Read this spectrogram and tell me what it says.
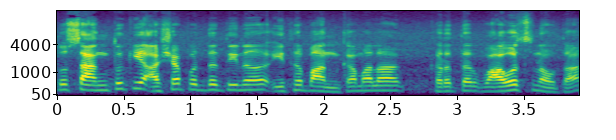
तो सांगतो की अशा पद्धतीनं इथं बांधकामाला खरं तर वावच नव्हता.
